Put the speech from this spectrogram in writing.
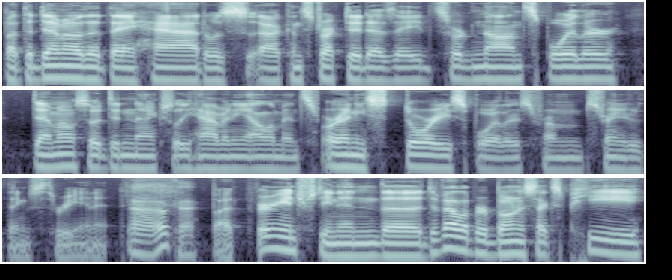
but the demo that they had was uh, constructed as a sort of non-spoiler demo, so it didn't actually have any elements or any story spoilers from Stranger Things 3 in it. Oh, okay. But very interesting. And the developer Bonus XP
